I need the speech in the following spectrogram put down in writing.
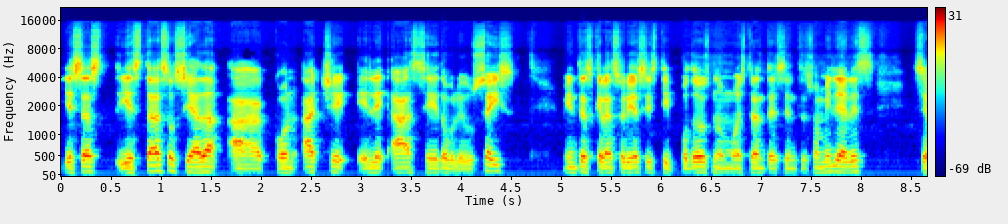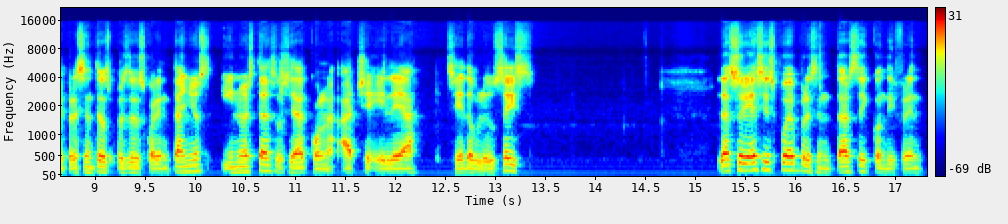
y está, asociada con HLA-CW6, mientras que la psoriasis tipo 2 no muestra antecedentes familiares, se presenta después de los 40 años y no está asociada con la HLA-CW6. La psoriasis puede presentarse con diferente,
